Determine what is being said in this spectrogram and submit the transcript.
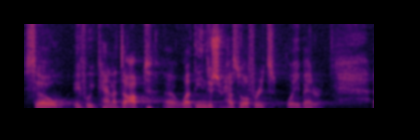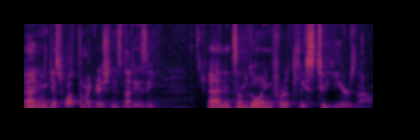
So if we can adopt uh, what the industry has to offer, it's way better. And guess what? The migration is not easy and it's ongoing for at least two years now.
